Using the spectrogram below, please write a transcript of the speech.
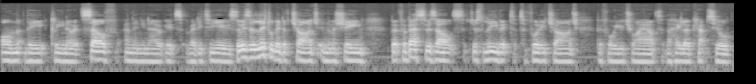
on the cleaner itself and then you know it's ready to use. There is a little bit of charge in the machine but for best results just leave it to fully charge before you try out the Halo capsule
